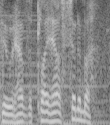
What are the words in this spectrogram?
Here we have the Playhouse Cinema.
